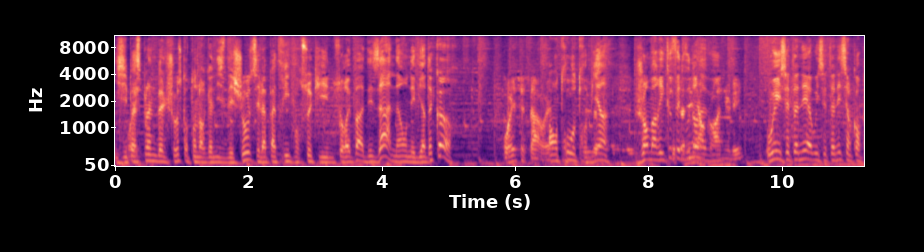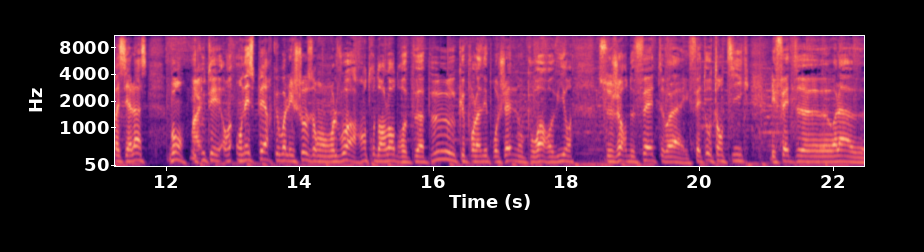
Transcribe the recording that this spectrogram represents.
Il s'y passe plein de belles choses quand on organise des choses. C'est la patrie pour ceux qui ne sauraient pas des ânes, hein, on est bien d'accord. Oui, c'est ça. Ouais. Entre autres, bien. Jean-Marie, que faites-vous dans la vie annulé. Oui, cette année, ah oui, cette année, c'est encore passé à l'as. Bon, Ouais. écoutez, on, on espère que voilà, les choses, on, on le voit, rentrent dans l'ordre peu à peu, que pour l'année prochaine, on pourra revivre ce genre de fêtes, voilà, les fêtes authentiques, les fêtes, euh, voilà, euh,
